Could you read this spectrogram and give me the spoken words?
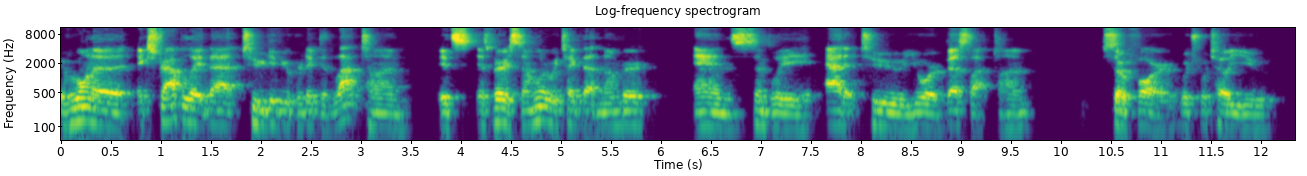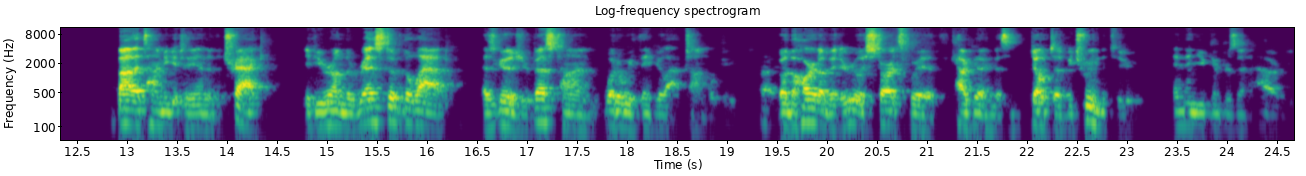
If we want to extrapolate that to give you a predicted lap time, it's it's very similar. We take that number and simply add it to your best lap time so far, which will tell you by the time you get to the end of the track, if you run the rest of the lap as good as your best time, what do we think your lap time will be? Right. But the heart of it, it really starts with calculating this delta between the two, and then you can present it however you.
